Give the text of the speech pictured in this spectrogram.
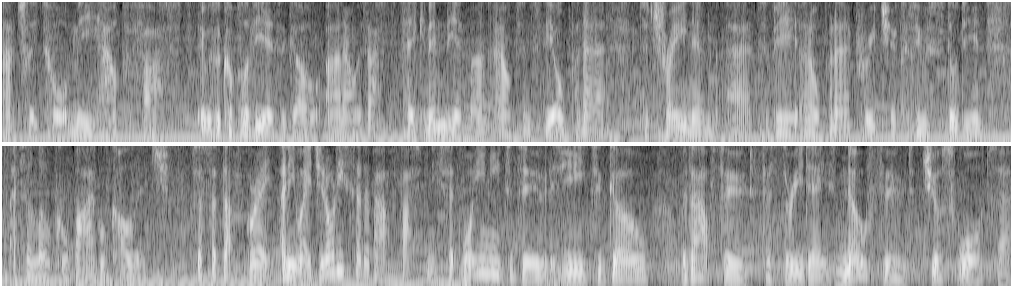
actually taught me how to fast. It was a couple of years ago and I was asked to take an Indian man out into the open air to train him uh, to be an open air preacher because he was studying at a local Bible college. So I said, that's great. Anyway, do you know what he said about fasting? He said, what you need to do is you need to go without food for three days. No food, just water,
